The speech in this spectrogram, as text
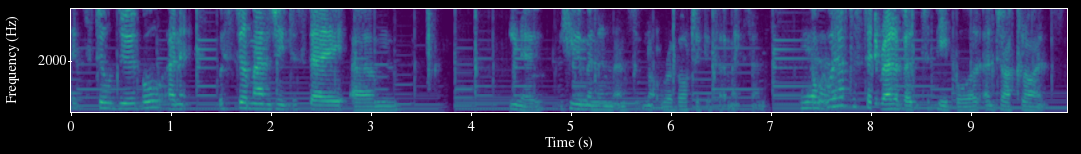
it's still doable, and it, we're still managing to stay. Um, you know, human and, and, not robotic, if that makes sense. Yeah. But we have to stay relevant to people and to our clients.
